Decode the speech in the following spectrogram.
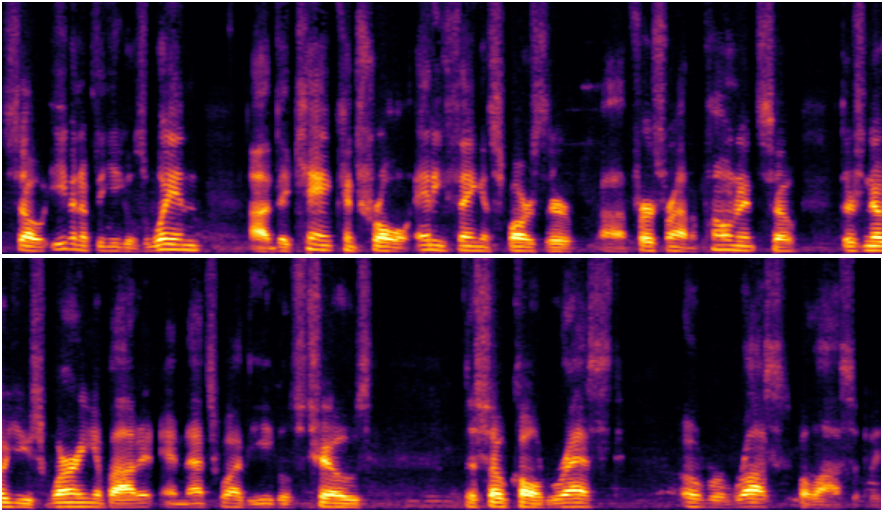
So even if the Eagles win." Uh, they can't control anything as far as their uh, first round opponent. So there's no use worrying about it. And that's why the Eagles chose the so called rest over rust philosophy.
